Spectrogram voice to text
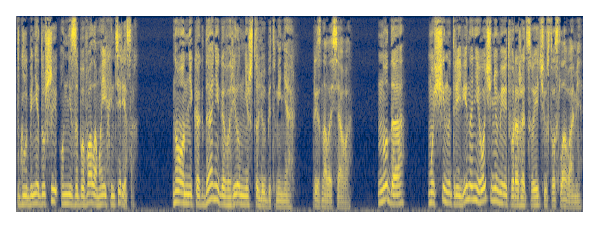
в глубине души он не забывал о моих интересах. Но он никогда не говорил мне, что любит меня», — призналась Ава. «Ну да, мужчины Тревина не очень умеют выражать свои чувства словами».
